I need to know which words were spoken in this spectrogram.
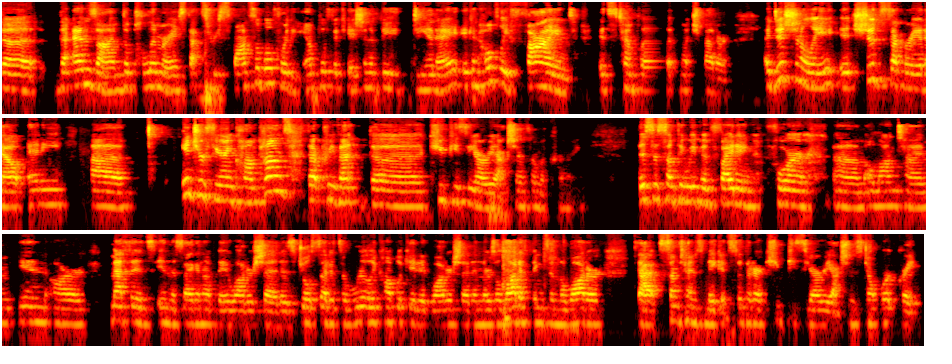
the, the enzyme, the polymerase that's responsible for the amplification of the DNA, it can hopefully find its template much better. Additionally, it should separate out any uh, interfering compounds that prevent the qPCR reaction from occurring. This is something we've been fighting for um, a long time in our methods in the Saginaw Bay watershed. As Joel said, it's a really complicated watershed, and there's a lot of things in the water that sometimes make it so that our qPCR reactions don't work great.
